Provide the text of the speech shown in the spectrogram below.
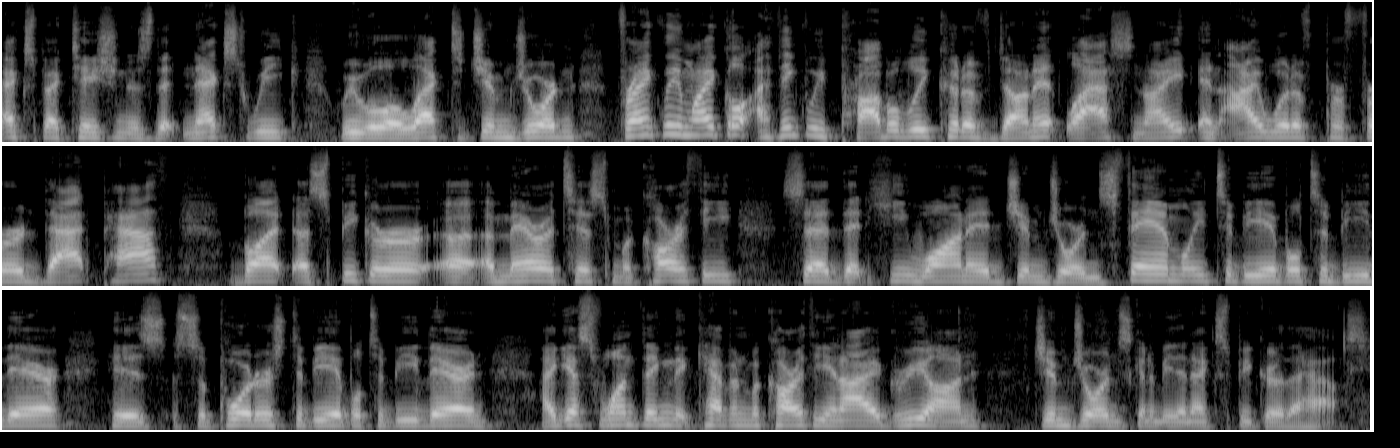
expectation is that next week we will elect Jim Jordan. Frankly, Michael, I think we probably could have done it last night and I would have preferred that path. But Speaker uh, Emeritus McCarthy said that he wanted Jim Jordan's family to be able to be there, his supporters to be able to be there. And I guess one thing that Kevin McCarthy and I agree on Jim Jordan's going to be the next Speaker of the House.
